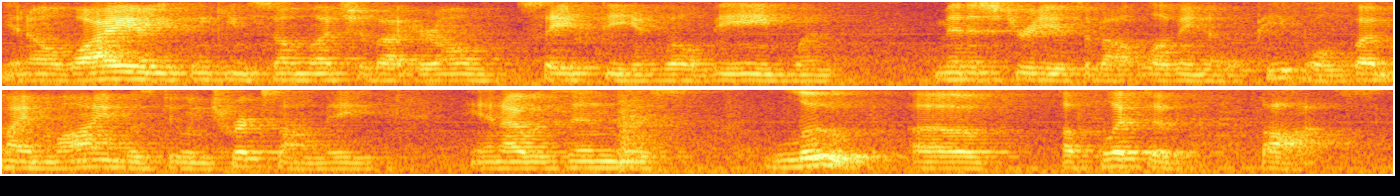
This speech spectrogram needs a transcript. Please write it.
You know, why are you thinking so much about your own safety and well-being when ministry is about loving other people? But my mind was doing tricks on me, and I was in this loop of afflictive thoughts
